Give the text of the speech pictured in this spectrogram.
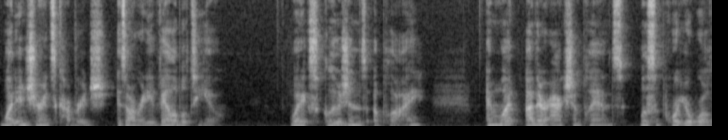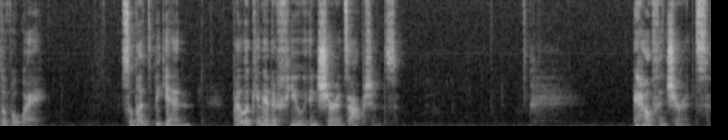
What insurance coverage is already available to you? What exclusions apply? And what other action plans will support your world of away? So let's begin by looking at a few insurance options. Health insurance.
